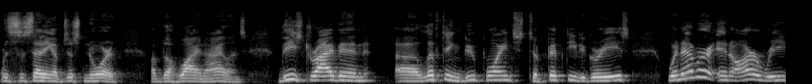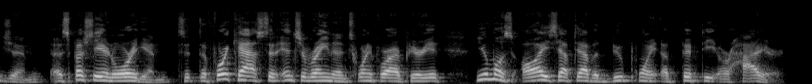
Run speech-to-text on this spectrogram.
This is setting up just north of the Hawaiian Islands. These drive in uh, lifting dew points to 50 degrees. Whenever in our region, especially in Oregon, to, to forecast an inch of rain in a 24 hour period, you almost always have to have a dew point of 50 or higher.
